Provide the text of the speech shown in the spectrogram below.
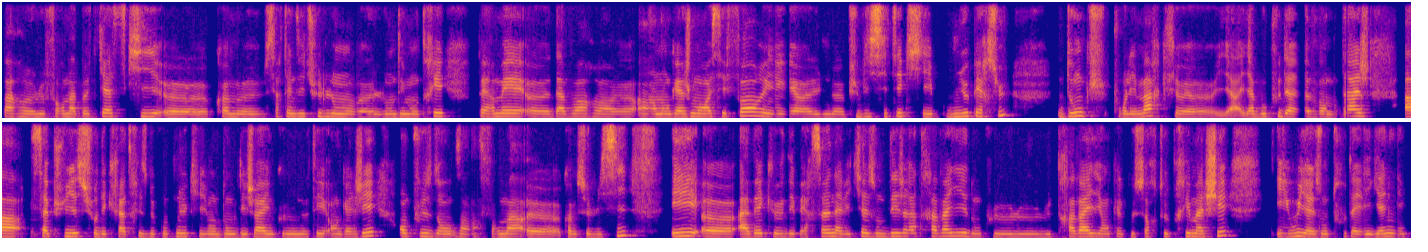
par euh, le format podcast qui, euh, comme certaines études l'ont démontré, permet d'avoir un engagement assez fort et une publicité qui est mieux perçue. Donc, pour les marques, il y, a beaucoup d'avantages à s'appuyer sur des créatrices de contenu qui ont donc déjà une communauté engagée, en plus dans un format comme celui-ci, et avec des personnes avec qui elles ont déjà travaillé. Donc, le, le travail est en quelque sorte pré-mâché. Et oui, elles ont tout à y gagner.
